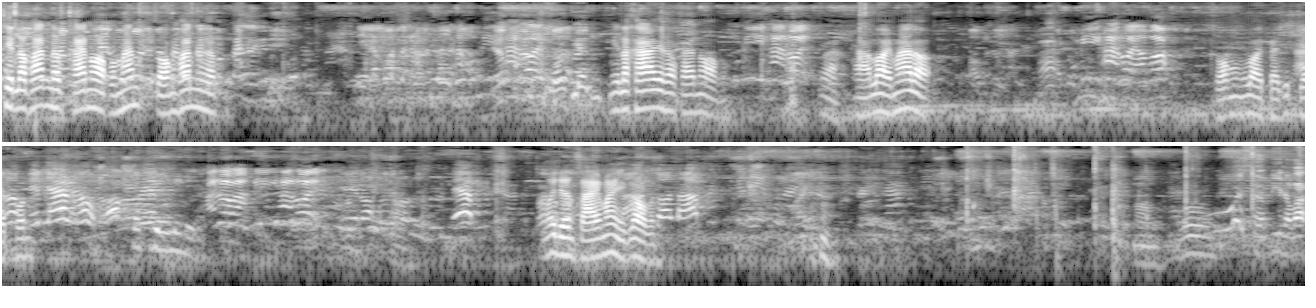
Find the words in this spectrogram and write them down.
เศษละพันครับขานอกประมาณสองพันนะครับ มีราคาอยู่ครับขานอก ว่าหาร้อยมาแล้วสองร้อยแปดสิบเจ็ดคนห้าร้อยมีห้าร้อยไม่เดินสายมาอีกรอบอ๋อโอ้เสิร์ฟดีนะวะ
